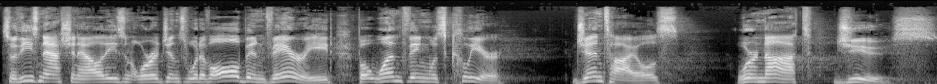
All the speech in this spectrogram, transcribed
So these nationalities and origins would have all been varied, but one thing was clear Gentiles were not Jews.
